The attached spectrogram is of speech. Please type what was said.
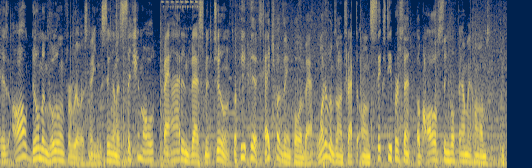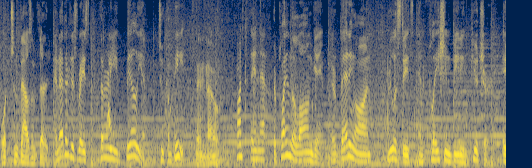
is all doom and gloom for real estate, singing the same old bad investment tune. But peep this, hedge funds ain't pulling back. One of them's on track to own 60% of all single family homes before 2030. Another just raised 30 billion to compete. They know. What do they know? They're playing the long game. They're betting on real estate's inflation beating future, a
